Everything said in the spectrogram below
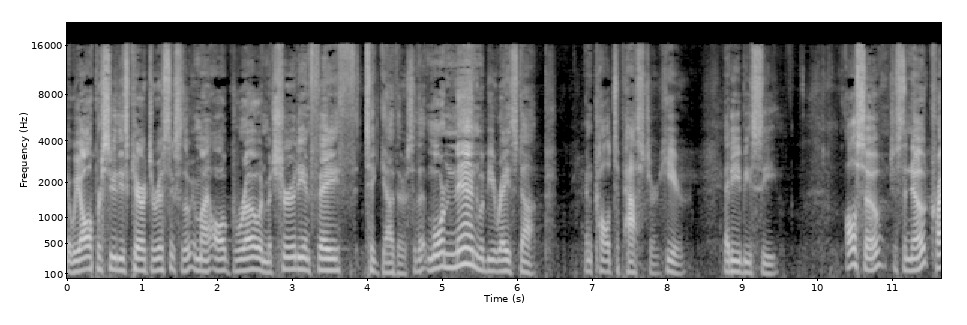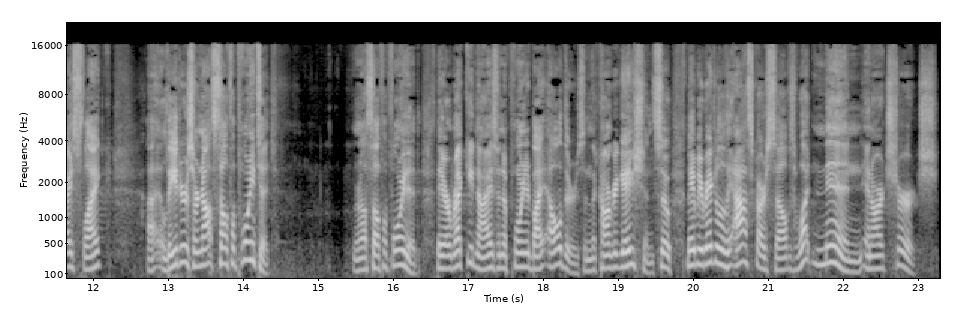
May we all pursue these characteristics so that we might all grow in maturity and faith together, so that more men would be raised up and called to pastor here at EBC. Also, just a note Christ like uh, leaders are not self appointed. They're not self appointed. They are recognized and appointed by elders in the congregation. So may we regularly ask ourselves what men in our church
